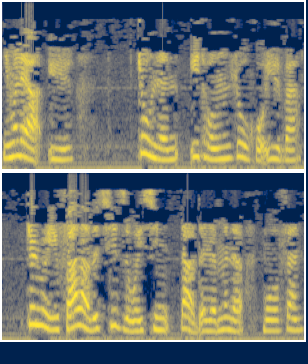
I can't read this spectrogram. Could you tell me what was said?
你们俩与众人一同入火狱吧。正如以法老的妻子为信道的人们的模范。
